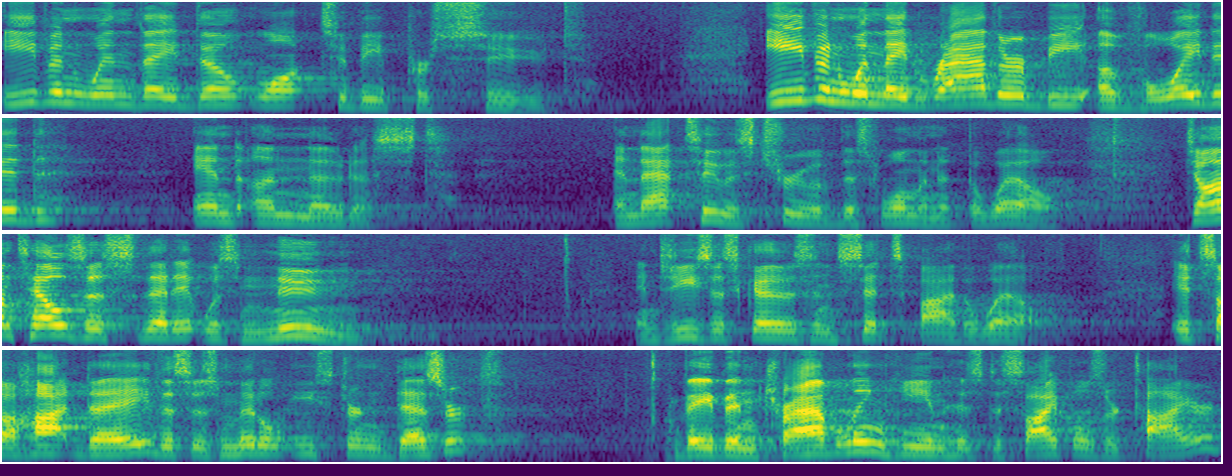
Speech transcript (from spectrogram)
even when they don't want to be pursued, even when they'd rather be avoided and unnoticed. And that too is true of this woman at the well. John tells us that it was noon, and Jesus goes and sits by the well. It's a hot day. This is Middle Eastern desert. They've been traveling. He and his disciples are tired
